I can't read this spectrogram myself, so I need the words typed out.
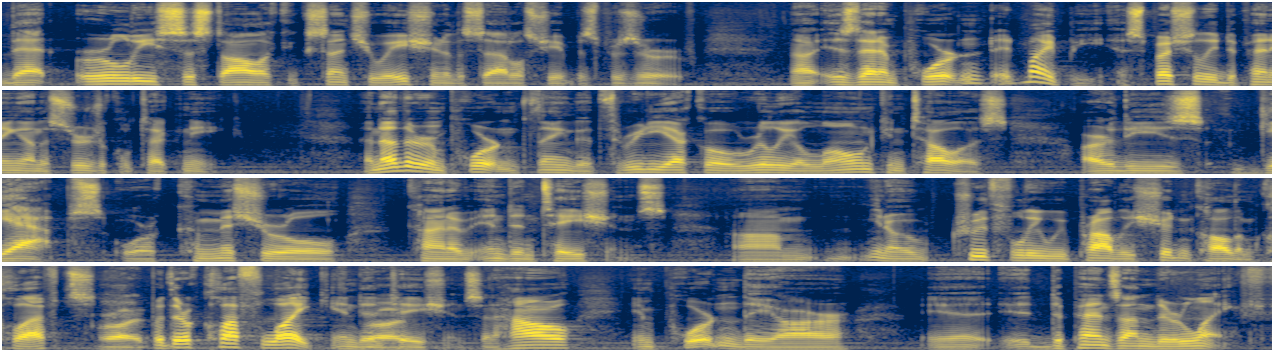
that early systolic accentuation of the saddle shape is preserved. Now, is that important? It might be, especially depending on the surgical technique. Another important thing that 3D echo really alone can tell us are these gaps or commissural kind of indentations. Um, you know, truthfully, we probably shouldn't call them clefts, right. but they're cleft-like indentations, right. and how important they are, it, it depends on their length.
